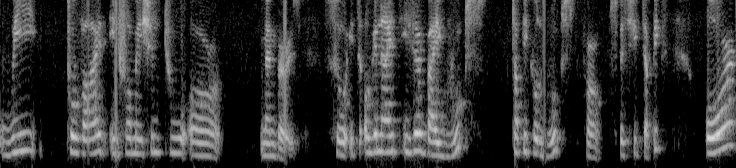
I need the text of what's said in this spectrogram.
we provide information to our members. So it's organized either by groups, topical groups for specific topics, or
